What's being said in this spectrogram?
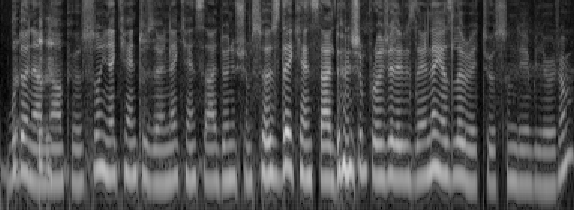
Bu dönem ne yapıyorsun? Yine kent üzerine, kentsel dönüşüm, sözde kentsel dönüşüm projeleri üzerine yazılar üretiyorsun diye biliyorum.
